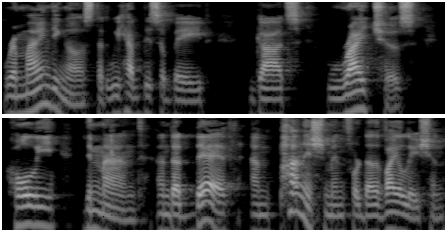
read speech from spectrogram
reminding us that we have disobeyed God's righteous, holy demand, and that death and punishment for that violation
